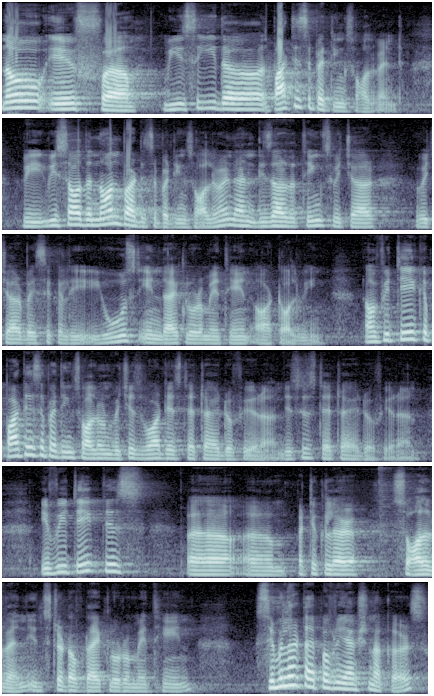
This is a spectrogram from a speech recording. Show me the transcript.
Now if uh, we see the participating solvent, we, we saw the non-participating solvent and these are the things which are which are basically used in dichloromethane or toluene. Now if we take a participating solvent which is what is tetrahydrofuran, this is tetrahydrofuran. If we take this um, particular solvent instead of dichloromethane, similar type of reaction occurs,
